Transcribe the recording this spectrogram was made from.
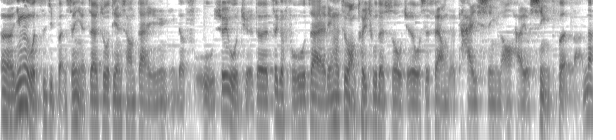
呃，因为我自己本身也在做电商代理运营的服务，所以我觉得这个服务在联合智网推出的时候，我觉得我是非常的开心，然后还有兴奋啦。那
